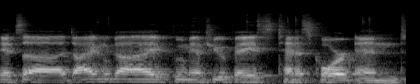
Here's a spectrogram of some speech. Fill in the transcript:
It's a diagonal guy, Fu Manchu face, tennis court, and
